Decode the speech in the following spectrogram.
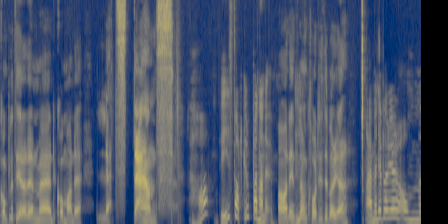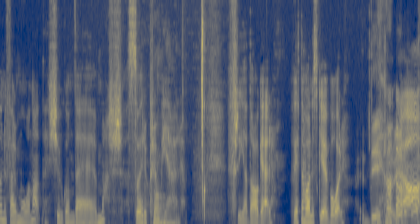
Komplettera den med kommande Let's Dance. Jaha, vi är i startgroparna nu. Ja, det är inte långt kvar tills det börjar. Ja, men det börjar om ungefär en månad. 20 mars så är det premiär. Fredagar. Vet ni vad ni ska göra i vår? Det kan du göra. Ja,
